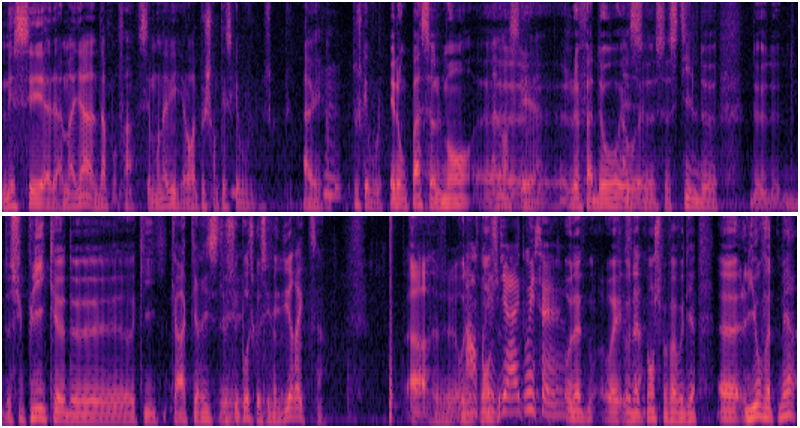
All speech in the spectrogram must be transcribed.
mais c'est. Amalia, enfin, c'est mon avis. Elle aurait pu chanter ce qu'elle voulait. Ah oui. Tout ce qu'elle voulait. Et donc pas seulement euh, Ah non, c'est- le fado et Ah oui. ce, ce style de, de, de- de supplique de, qui, qui caractérise. Je suppose que c'est du direct, ça. Ah, je- En honnêtement, prise je- directe, oui, c'est. honnêtement, ouais, honnêtement, je peux pas vous dire. Euh, Lio, votre mère,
